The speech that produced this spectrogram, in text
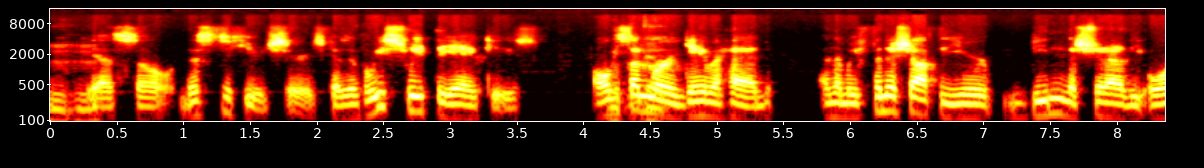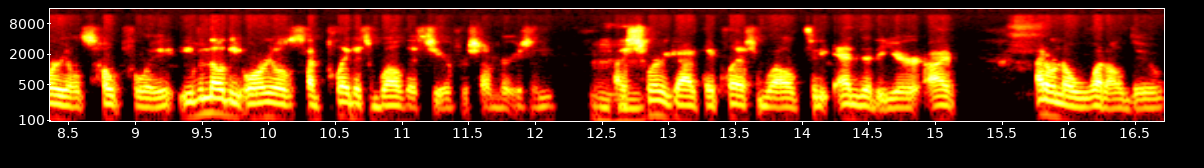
Mm-hmm. Yeah, so this is a huge series because if we sweep the Yankees, all of a sudden we're a game ahead, and then we finish off the year beating the shit out of the Orioles. Hopefully, even though the Orioles have played us well this year for some reason, mm-hmm. I swear to God, if they play us well to the end of the year, I, I don't know what I'll do.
